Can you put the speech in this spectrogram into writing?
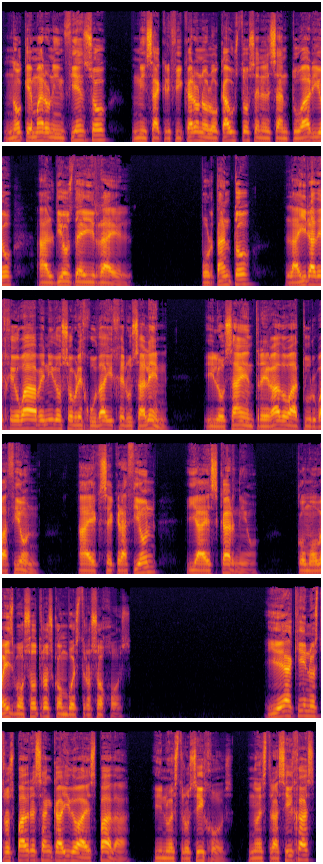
no quemaron incienso, ni sacrificaron holocaustos en el santuario al Dios de Israel. Por tanto, la ira de Jehová ha venido sobre Judá y Jerusalén, y los ha entregado a turbación, a execración y a escarnio, como veis vosotros con vuestros ojos. Y he aquí nuestros padres han caído a espada, y nuestros hijos, nuestras hijas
